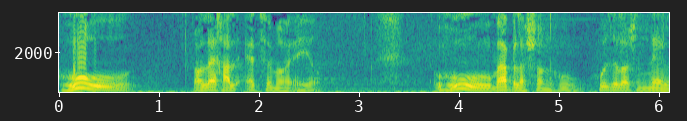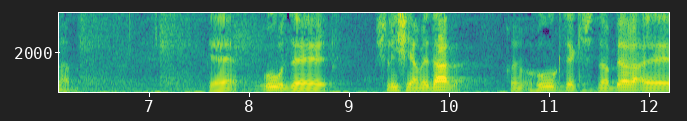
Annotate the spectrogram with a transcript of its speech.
הוא הולך על עצם העיר. הוא, מה בלשון הוא? הוא זה לא שנעלם. Yeah, הוא זה שלישי המדבר. הוא זה כשאתה מדבר, אה,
